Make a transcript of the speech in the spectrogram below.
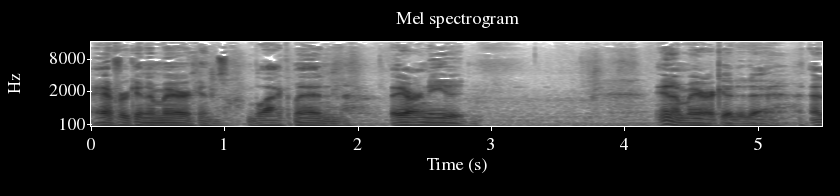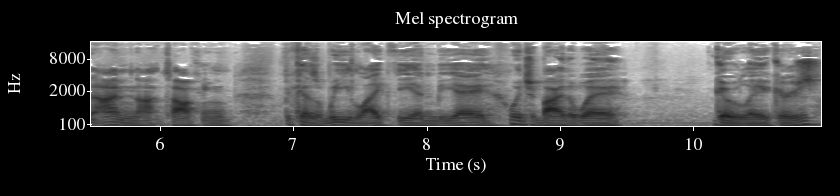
African Americans, black men, they are needed in America today. And I'm not talking because we like the NBA, which, by the way, go Lakers.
